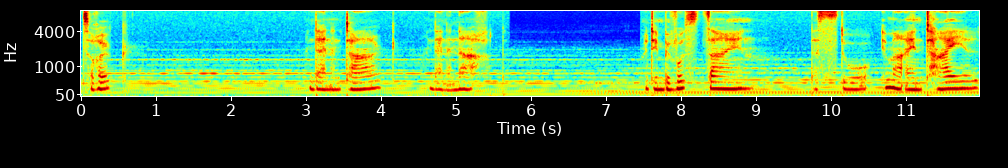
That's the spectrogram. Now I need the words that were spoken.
zurück in deinen Tag, in deine Nacht, mit dem Bewusstsein, dass du immer einen Teil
